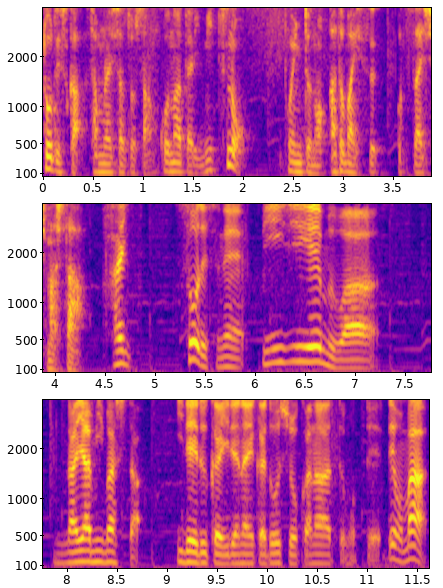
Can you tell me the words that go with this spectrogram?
どうですか？侍佐藤さん。このあたり3つのポイントのアドバイスお伝えしました。はい。そうですね。BGM は悩みました。入れるか入れないかどうしようかなって思って。でもまあ、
